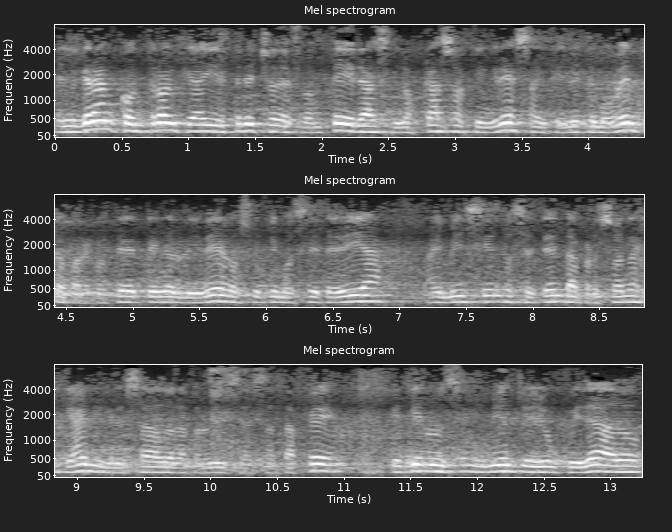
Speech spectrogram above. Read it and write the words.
el gran control que hay estrecho de fronteras, los casos que ingresan, que en este momento, para que ustedes tengan una idea, en los últimos siete días hay 1.170 personas que han ingresado a la provincia de Santa Fe, que tienen un seguimiento y un cuidado,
